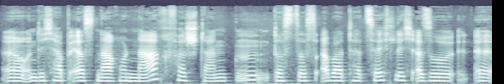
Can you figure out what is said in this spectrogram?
Äh, und ich habe erst nach und nach verstanden, dass das aber tatsächlich also äh,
